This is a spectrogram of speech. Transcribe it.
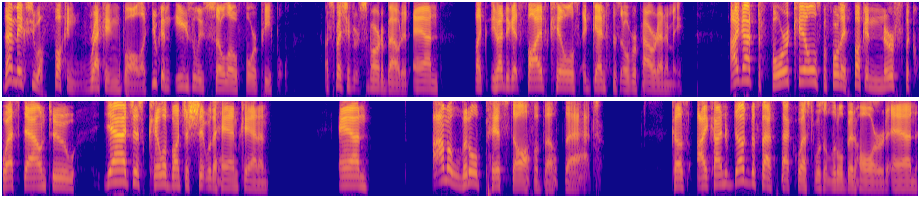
that makes you a fucking wrecking ball. Like, you can easily solo four people, especially if you're smart about it. And like, you had to get five kills against this overpowered enemy. I got to four kills before they fucking nerfed the quest down to yeah, just kill a bunch of shit with a hand cannon. And I'm a little pissed off about that. Because I kind of dug the fact that that quest was a little bit hard and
